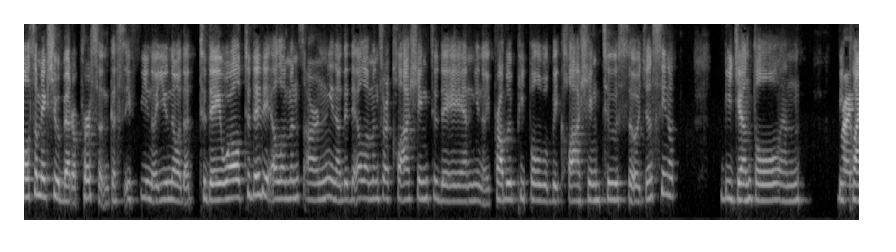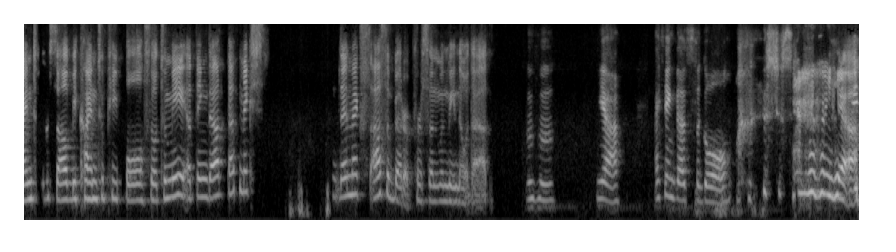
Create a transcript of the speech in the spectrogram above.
also makes you a better person because if you know you know that today well today the elements are you know the, the elements are clashing today and you know probably people will be clashing too so just you know be gentle and be Right. kind to yourself be kind to people so to me i think that that makes that makes us a better person when we know that hmm Yeah. I think that's the goal. it's just yeah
